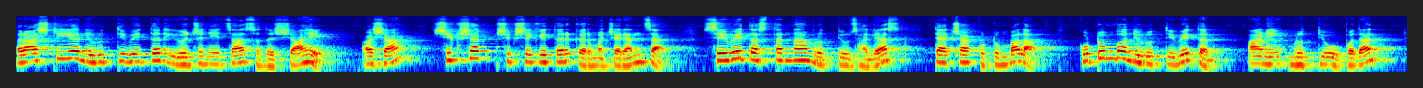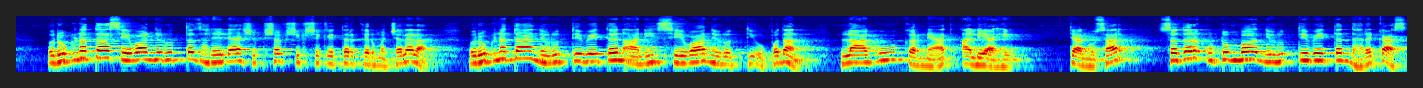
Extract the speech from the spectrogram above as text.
राष्ट्रीय निवृत्तीवेतन योजनेचा सदस्य आहे अशा शिक्षक शिक्षकेतर कर्मचाऱ्यांचा सेवेत असताना मृत्यू झाल्यास त्याच्या कुटुंबाला कुटुंब निवृत्तीवेतन आणि मृत्यू उपदान रुग्णता सेवानिवृत्त झालेल्या शिक्षक शिक्षकेतर कर्मचाऱ्याला रुग्णता निवृत्तीवेतन आणि सेवानिवृत्ती उपदान लागू करण्यात आले आहे. त्यानुसार सदर कुटुंब निवृत्तीवेतन धारकास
